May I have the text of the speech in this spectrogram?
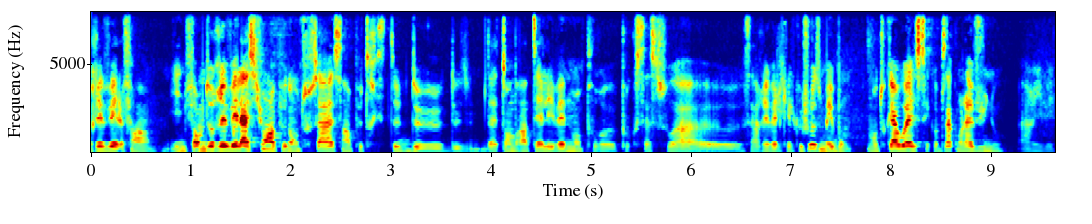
révél... enfin il y a une forme de révélation un peu dans tout ça. C'est un peu triste d'attendre un tel événement pour, que ça ça révèle quelque chose. Mais bon en tout cas ouais c'est comme ça qu'on l'a vu nous arriver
